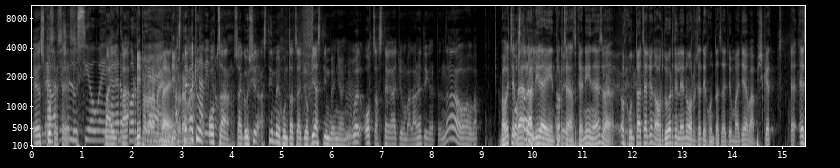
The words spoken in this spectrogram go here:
Ez, ko- Grabazio ez. luzio guen, Bai, da gero ba-. Bi programa, Bai. bi programa. bi hotza, oza, goizien, aztin behin juntatzea, jo, bi aztin behin joan. Mm. Hotza azte gatxun, ba, lanetik gerten da, o, ba, Kostara behar realidea egiten, egin tortzen azkenin, ez? Ba, hor juntatza joan, ordu erdi lehenu horretxetik juntatza joan baina, ba, pixket, e, ez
